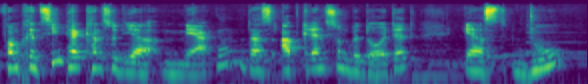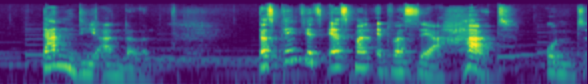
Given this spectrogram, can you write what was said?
Vom Prinzip her kannst du dir merken, dass Abgrenzung bedeutet, erst du, dann die anderen. Das klingt jetzt erstmal etwas sehr hart und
